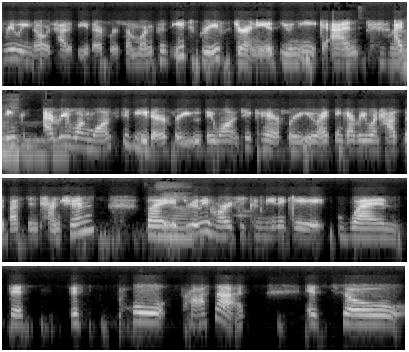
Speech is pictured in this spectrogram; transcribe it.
really knows how to be there for someone because each grief journey is unique and right. i think mm-hmm. everyone wants to be there for you they want to care for you i think everyone has the best intentions but yeah. it's really hard to communicate when this this whole process is so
